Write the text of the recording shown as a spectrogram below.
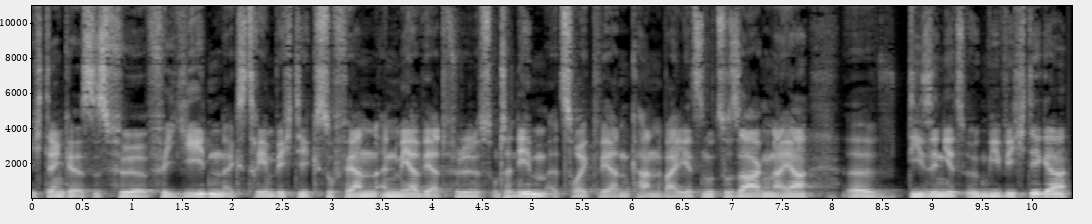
Ich denke, es ist für, für jeden extrem wichtig, sofern ein Mehrwert für das Unternehmen erzeugt werden kann. Weil jetzt nur zu sagen, naja, äh, die sind jetzt irgendwie wichtiger.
